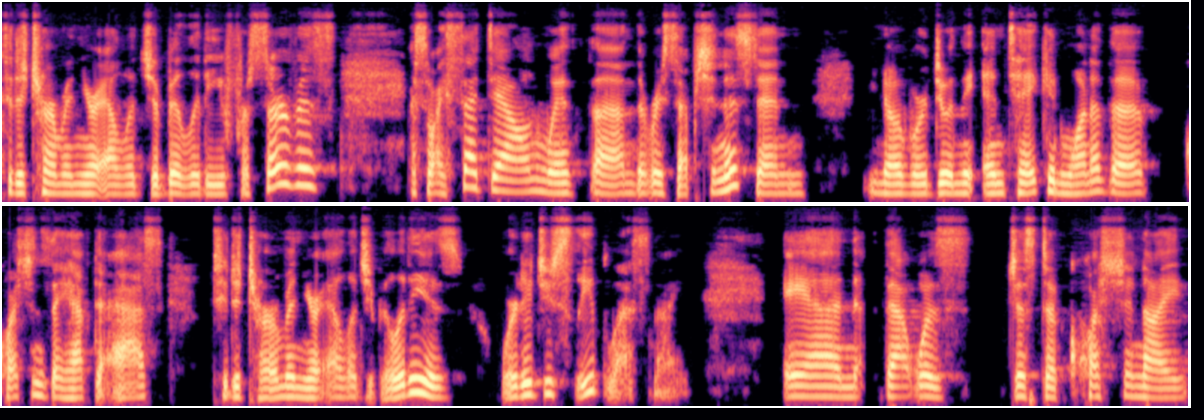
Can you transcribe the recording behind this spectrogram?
to determine your eligibility for service. So I sat down with um, the receptionist and, you know, we're doing the intake and one of the questions they have to ask to determine your eligibility is, where did you sleep last night? And that was just a question I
